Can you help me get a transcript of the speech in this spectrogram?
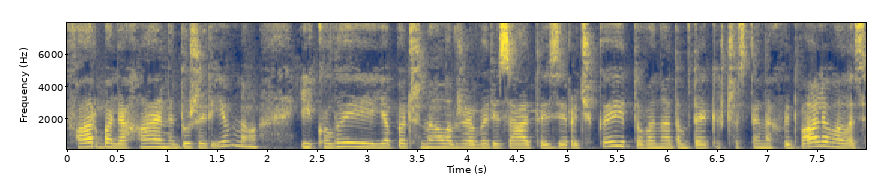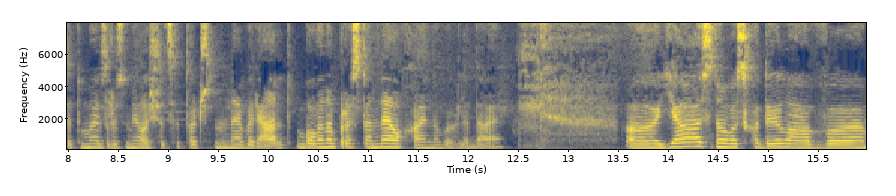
фарба лягає не дуже рівно. І коли я починала вже вирізати зірочки, то вона там в деяких частинах відвалювалася, тому я зрозуміла, що це точно не варіант, бо вона просто неохайно виглядає. Е, Я знову сходила в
